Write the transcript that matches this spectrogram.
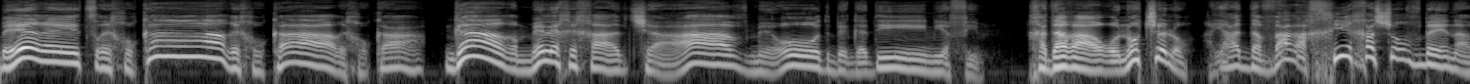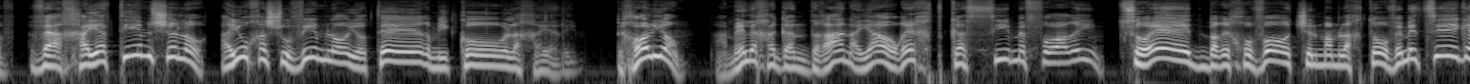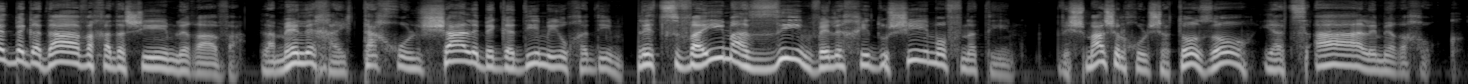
בארץ רחוקה, רחוקה, רחוקה, גר מלך אחד שאהב מאוד בגדים יפים. חדר הארונות שלו היה הדבר הכי חשוב בעיניו, והחייטים שלו היו חשובים לו יותר מכל החיילים. בכל יום המלך הגנדרן היה עורך טקסים מפוארים, צועד ברחובות של ממלכתו ומציג את בגדיו החדשים לראווה. למלך הייתה חולשה לבגדים מיוחדים, לצבעים עזים ולחידושים אופנתיים, ושמה של חולשתו זו יצאה למרחוק.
